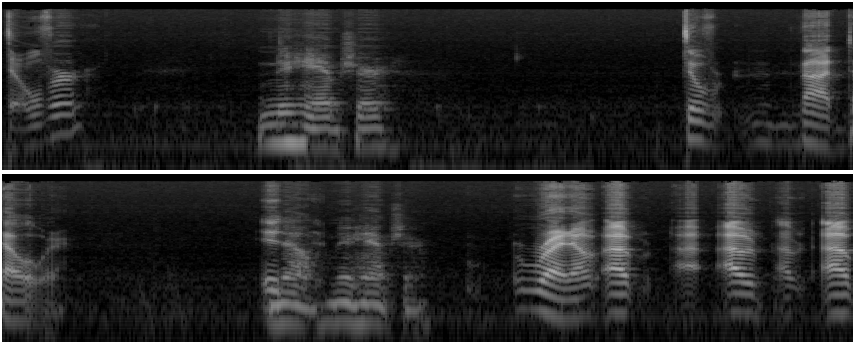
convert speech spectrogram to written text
Dover, New Hampshire. Dover, not Delaware. It- no, New Hampshire. Right. I, I, I, I,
